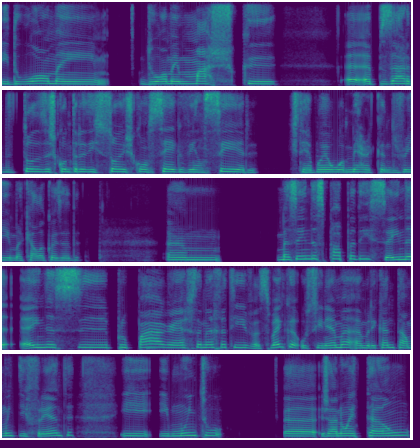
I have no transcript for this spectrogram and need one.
e do homem do homem macho que a, apesar de todas as contradições consegue vencer isto é, é o American Dream aquela coisa de um, mas ainda se papa disso, ainda, ainda se propaga esta narrativa. Se bem que o cinema americano está muito diferente e, e muito. Uh, já não é tão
